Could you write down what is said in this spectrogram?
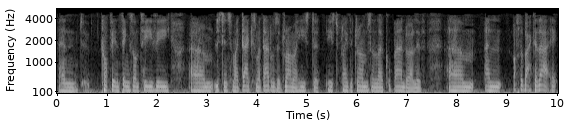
and uh, copying things on TV, um, listening to my dad because my dad was a drummer. He used to he used to play the drums in a local band where I live, um, and off the back of that, it,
